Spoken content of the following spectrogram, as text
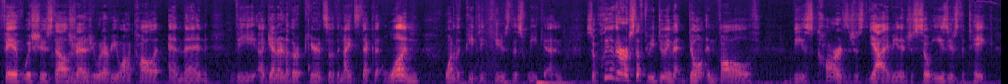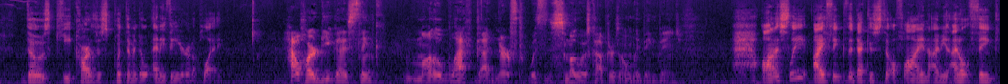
Fae of Wishes style Mm-hmm. strategy, whatever you want to call it, and then the again another appearance of the Knights deck that won one of the PTQs this weekend. So clearly there are stuff to be doing that don't involve these cards. It's just yeah, I mean it's just so easy just to take those key cards and just put them into anything you're going to play. How hard do you guys think Mono Black got nerfed with the Smuggler's Copters only being banned? Honestly, I think the deck is still fine. I mean, I don't think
